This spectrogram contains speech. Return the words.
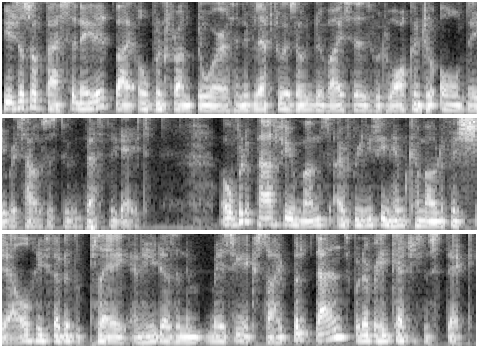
He's also fascinated by open front doors and if left to his own devices would walk into old neighbors' houses to investigate. Over the past few months, I've really seen him come out of his shell. He started to play and he does an amazing excitement dance whenever he catches a stick.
